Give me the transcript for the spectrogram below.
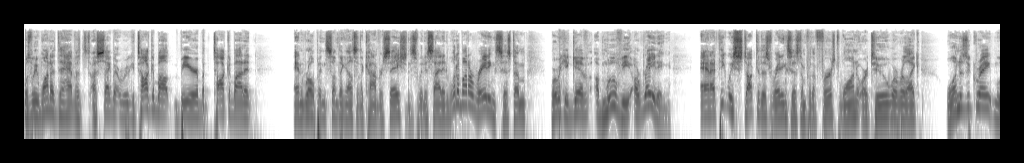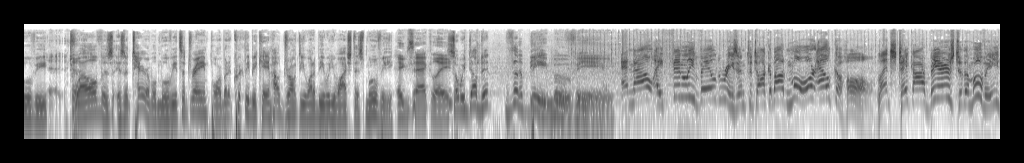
Was we wanted to have a, a segment where we could talk about beer, but talk about it and rope in something else in the conversation. So we decided, what about a rating system where we could give a movie a rating? And I think we stuck to this rating system for the first one or two, where we're like, one is a great movie, twelve is is a terrible movie. It's a drain pour, but it quickly became, how drunk do you want to be when you watch this movie? Exactly. So we dubbed it the, B movie. And now, a thinly veiled reason to talk about more alcohol. Let's take our beers to the movie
